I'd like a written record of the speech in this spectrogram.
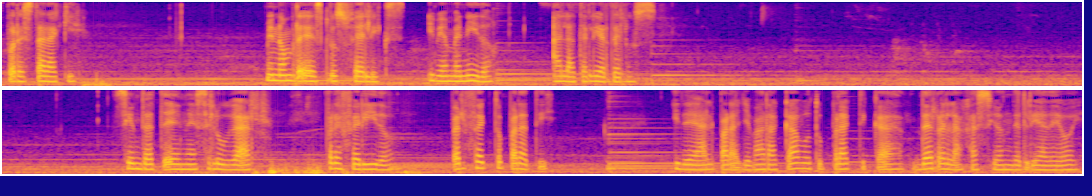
por estar aquí. Mi nombre es Luz Félix y bienvenido al Atelier de Luz. Siéntate en ese lugar preferido, perfecto para ti, ideal para llevar a cabo tu práctica de relajación del día de hoy.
